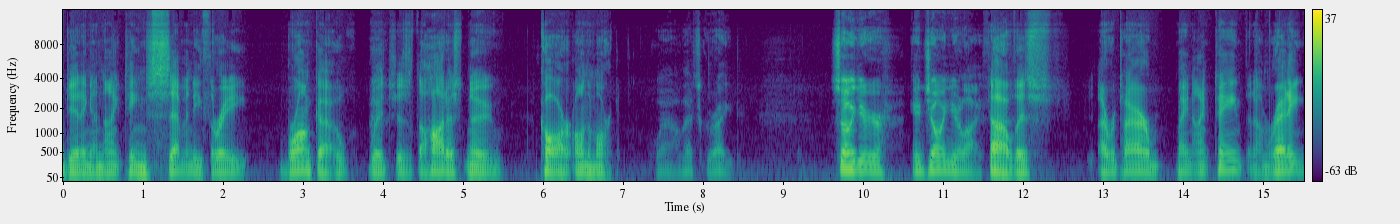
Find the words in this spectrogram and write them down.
getting a 1973 Bronco, which is the hottest new car on the market. Wow, that's great. So you're enjoying your life. Oh, this, I retire May 19th and I'm ready.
